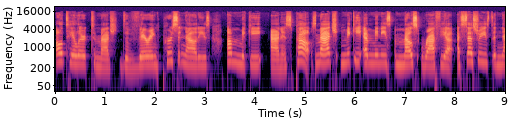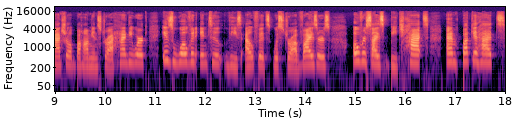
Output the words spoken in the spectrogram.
all tailored to match the varying personalities of Mickey and his pals. Match Mickey and Minnie's mouse raffia accessories. The natural Bahamian straw handiwork is woven into these outfits with straw visors, oversized beach hats, and bucket hats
